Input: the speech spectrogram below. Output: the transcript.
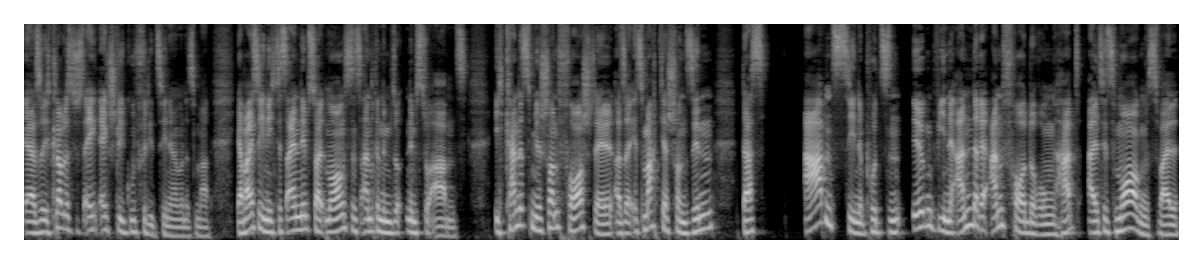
Also ich glaube, das ist echt- actually gut für die Zähne, wenn man das macht. Ja, weiß ich nicht. Das eine nimmst du halt morgens, das andere nimm, nimmst du abends. Ich kann es mir schon vorstellen, also es macht ja schon Sinn, dass abends Zähneputzen irgendwie eine andere Anforderung hat als jetzt morgens, weil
